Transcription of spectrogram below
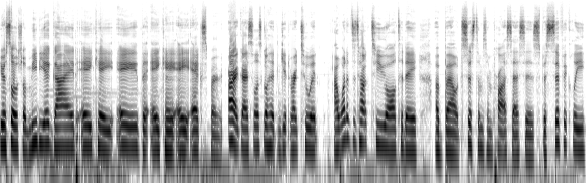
your social media guide, aka the aka expert. All right, guys, so let's go ahead and get right to it. I wanted to talk to you all today about systems and processes. Specifically,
